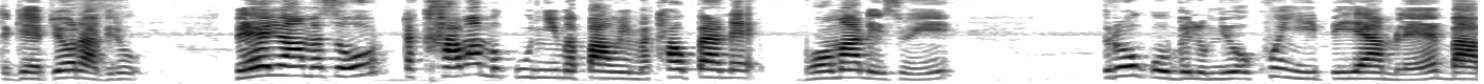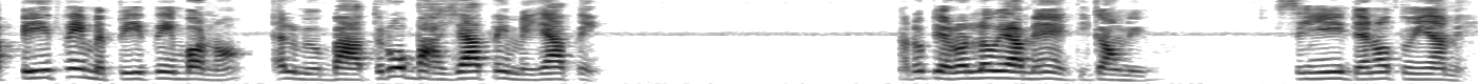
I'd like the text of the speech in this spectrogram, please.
တကယ်ပြောတာပြီတို့ဘယ်ရွာမဆိုတခါမှမကူညီမပါဝင်မထောက်ပံ့တဲ့ဘောမတွေဆိုရင်သူတို့ကိုဘယ်လိုမျိုးအခွင့်အရေးပေးရမလဲဘာပေးသိမ့်မပေးသိမ့်ပေါ့နော်အဲ့လိုမျိုးဘာသူတို့ဘာရသိမ့်မရသိမ့် ငါတို့ပြန်တော့လောက်ရမယ်ဒီကောင်တွေကိုစင်ရင်တန်းတော့တွင်ရမယ်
